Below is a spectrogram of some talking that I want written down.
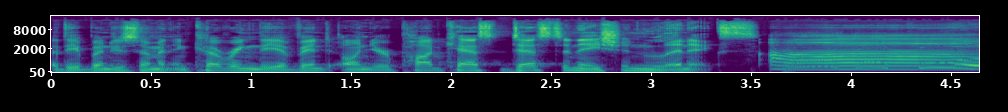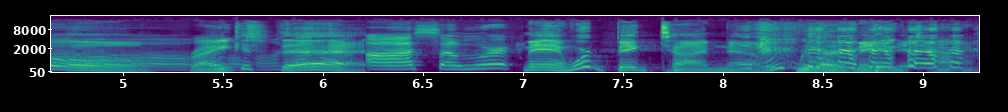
at the Ubuntu Summit and covering the event on your podcast, Destination Linux. oh, Right? Look at that's that. Awesome. We're Man, we're big time now. We We are made big it. time.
